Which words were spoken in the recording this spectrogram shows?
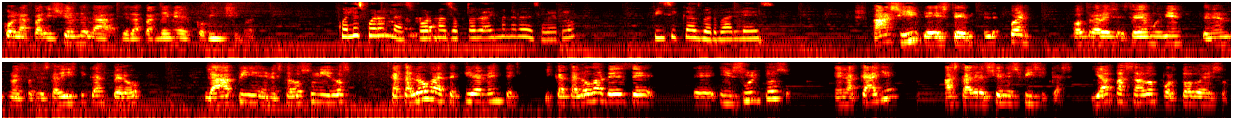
con la aparición de la, de la pandemia del COVID-19. ¿Cuáles fueron las formas, doctor? ¿Hay manera de saberlo? ¿Físicas, verbales? Ah, sí, este, bueno, otra vez estaría muy bien tener nuestras estadísticas, pero la API en Estados Unidos cataloga efectivamente y cataloga desde eh, insultos en la calle hasta agresiones físicas y ha pasado por todo eso.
